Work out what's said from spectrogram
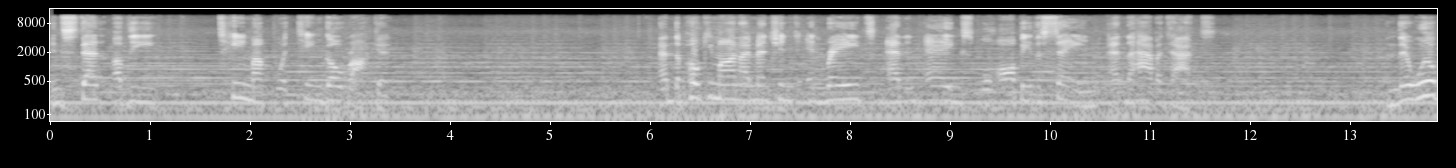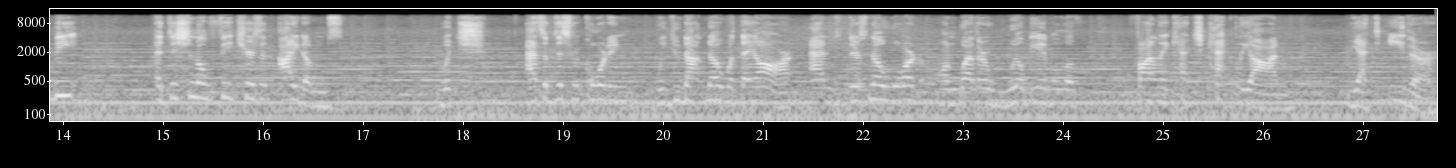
instead of the team up with Team Go Rocket. And the Pokemon I mentioned in raids and in eggs will all be the same, and the habitats. And there will be additional features and items which, as of this recording, we do not know what they are, and there's no word on whether we'll be able to finally catch Kecleon yet either.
